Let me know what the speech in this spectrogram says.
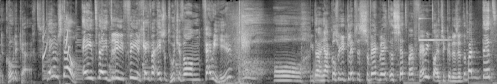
de codekaart. Claim hem snel. 1, 2, 3, 4. Geef mij eens het hoedje van Fairy hier. Oh, ik dacht, ja, Cosmic Eclipse is zover ik weet een set waar Fairy types in kunnen zitten. Maar dit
